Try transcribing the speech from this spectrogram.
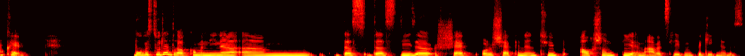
Okay. Wo bist du denn drauf gekommen, Nina, ähm, dass, dass dieser Chef oder Chefinnen-Typ auch schon dir im Arbeitsleben begegnet ist?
